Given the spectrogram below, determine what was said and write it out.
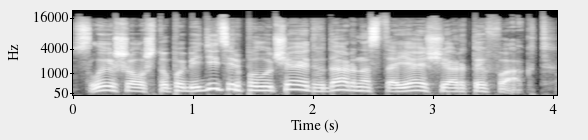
Слышал, что победитель получает в дар настоящий артефакт.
